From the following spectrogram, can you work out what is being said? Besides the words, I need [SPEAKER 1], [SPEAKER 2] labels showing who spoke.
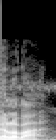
[SPEAKER 1] 梅老板。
